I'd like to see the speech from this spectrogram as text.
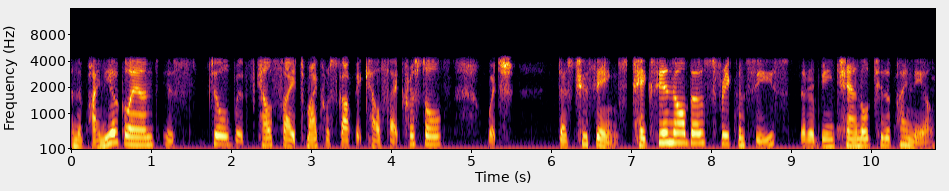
And the pineal gland is filled with calcite, microscopic calcite crystals, which does two things takes in all those frequencies that are being channeled to the pineal,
